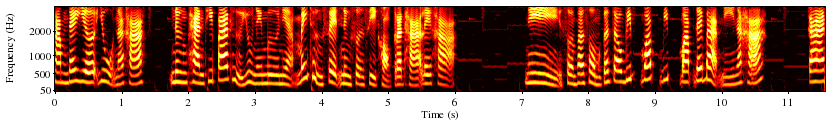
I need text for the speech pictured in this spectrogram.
ทำได้เยอะอยู่นะคะหนึ่งแผ่นที่ป้าถืออยู่ในมือเนี่ย ไม่ถึงเศษ1ส่วน4ของกระทะเลยค่ะ นี่ส่วนผสมก็จะวิบวับวิบวับได้แบบนี้นะคะ การ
